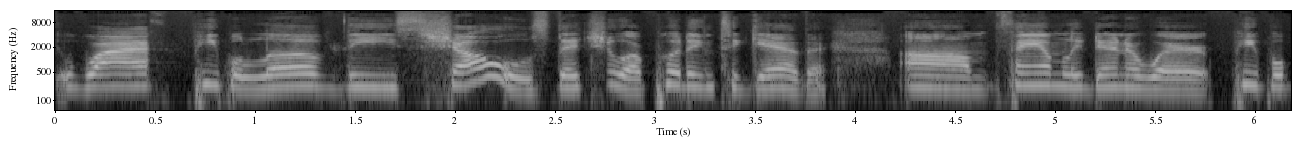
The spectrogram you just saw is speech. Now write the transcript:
why people love these shows that you are putting together. Um, family dinner where people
